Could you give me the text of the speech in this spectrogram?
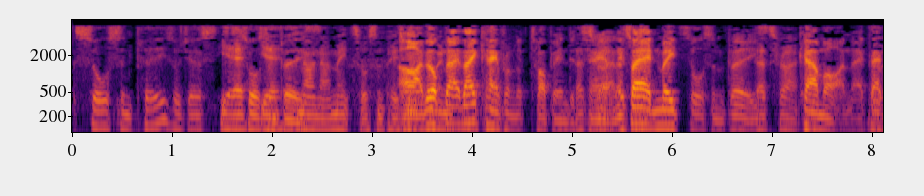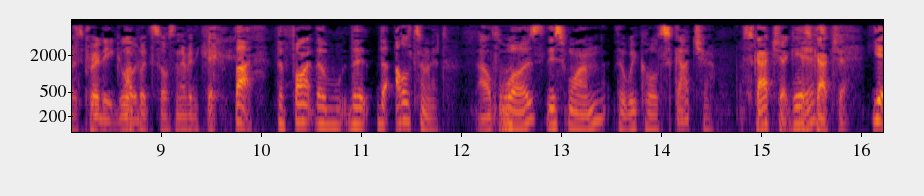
Sauce and peas, or just Yeah, sauce yeah. and peas? No, no, meat sauce and peas. Oh, look, they, they came from the top end of That's town. right, if they right. had meat, sauce, and peas, That's right. Come on, that, That that's pretty I good. put sauce and everything. But the, fi- the the the ultimate, Ultimate. was this one that we called scotcha. Scotcha, yes, Yes. scotcha. Yeah,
